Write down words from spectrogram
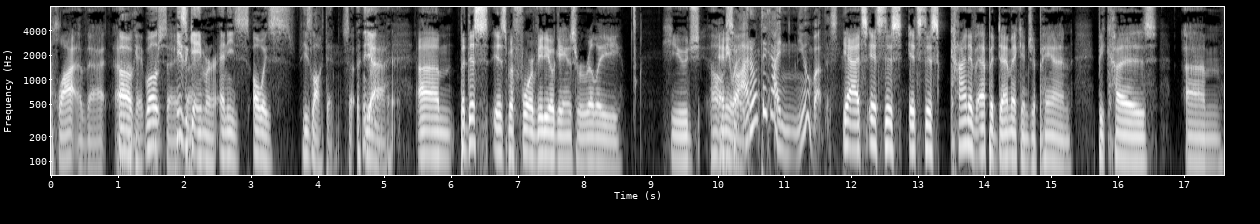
plot of that. Oh, um, okay. Well, se, he's a gamer and he's always he's locked in. So Yeah, um, but this is before video games were really huge. Oh, anyway, so I don't think I knew about this. Yeah, it's it's this it's this kind of epidemic in Japan because um,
